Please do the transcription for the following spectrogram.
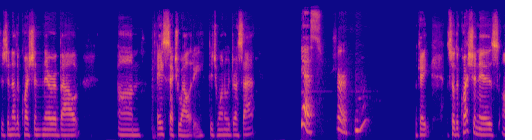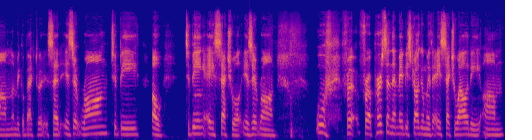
There's another question there about um, asexuality. Did you want to address that? Yes, sure. Mm-hmm. Okay, so the question is, um, let me go back to it. It said, "Is it wrong to be oh, to being asexual? Is it wrong?" For for a person that may be struggling with asexuality, um,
